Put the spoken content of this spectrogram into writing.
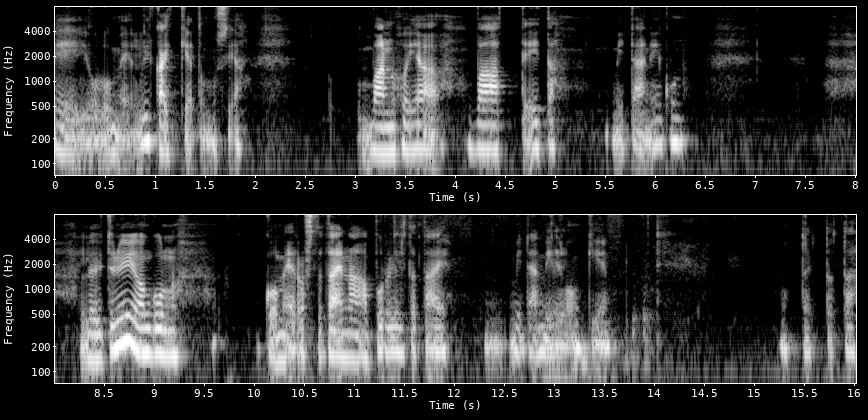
ei ollut. Meillä oli kaikkia tuommoisia vanhoja vaatteita, mitä niin kuin löytynyt jonkun komerosta tai naapurilta tai mitä milloinkin. Mutta tota,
